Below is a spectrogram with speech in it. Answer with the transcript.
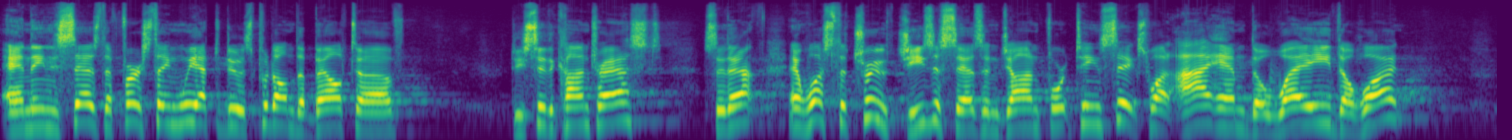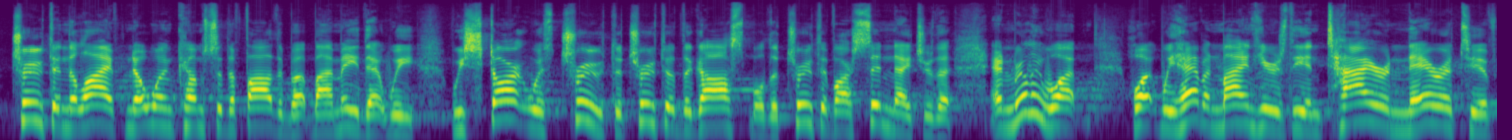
and then he says the first thing we have to do is put on the belt of. Do you see the contrast? See that? And what's the truth? Jesus says in John 14, 6, what? I am the way, the what? Truth in the life, no one comes to the Father but by me. That we, we start with truth, the truth of the gospel, the truth of our sin nature. The, and really, what, what we have in mind here is the entire narrative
